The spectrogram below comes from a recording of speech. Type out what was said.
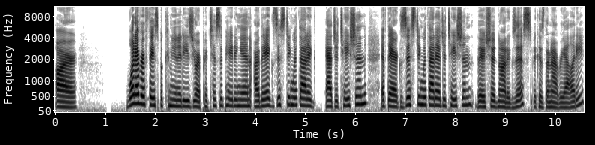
are whatever Facebook communities you are participating in, are they existing without ag- agitation? If they are existing without agitation, they should not exist because they're not reality.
